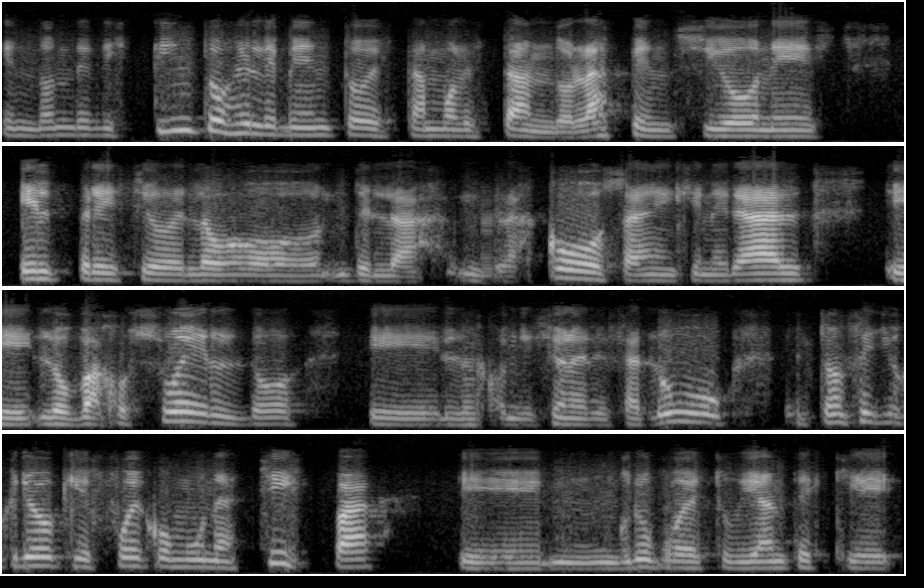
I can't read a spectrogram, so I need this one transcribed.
en donde distintos elementos están molestando, las pensiones, el precio de, lo, de, las cosas en general, eh, los bajos sueldos, eh, las condiciones de salud. Entonces yo creo que fue como una chispa eh, un grupo de estudiantes que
